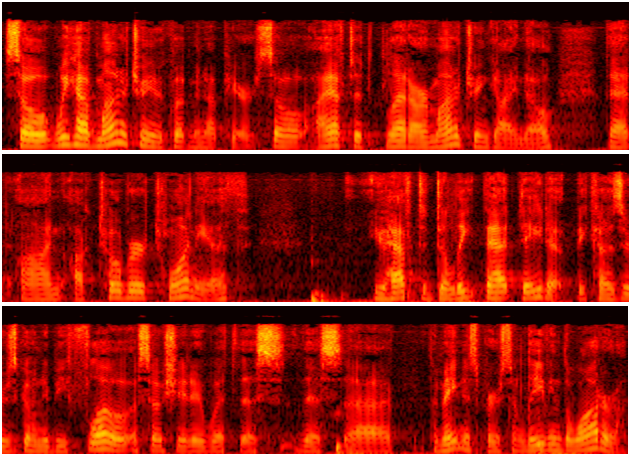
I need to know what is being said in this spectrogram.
So we have monitoring equipment up here. So I have to let our monitoring guy know that on October 20th, you have to delete that data because there's going to be flow associated with this this uh, the maintenance person leaving the water on.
